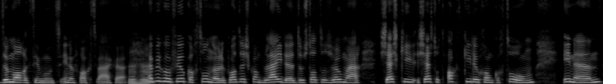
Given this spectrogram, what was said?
de markt in moet in een vrachtwagen. Mhm. Heb je gewoon veel karton nodig. Wat dus kan leiden dus dat er zomaar 6, 6 tot 8 kilogram karton in een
